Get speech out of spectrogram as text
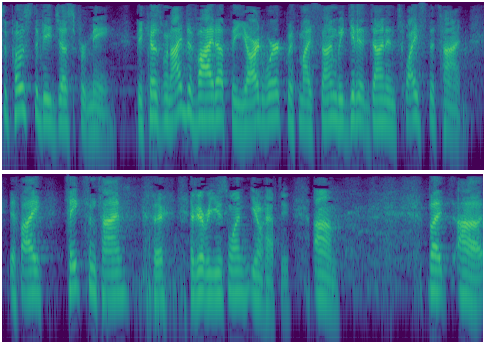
supposed to be just for me. Because when I divide up the yard work with my son, we get it done in twice the time. If I take some time, have you ever used one? You don't have to. Um, but uh,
